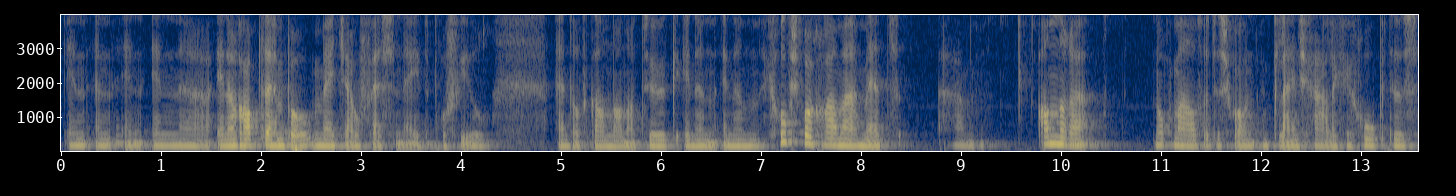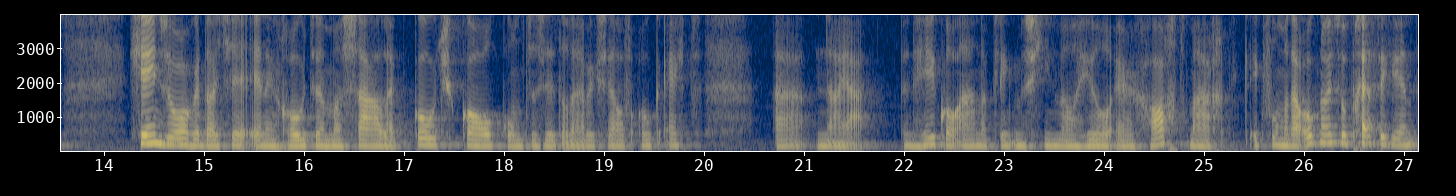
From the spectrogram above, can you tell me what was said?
in, in, in, in, uh, in een rap tempo met jouw Fascinate profiel. En dat kan dan natuurlijk in een, in een groepsprogramma met um, anderen. Nogmaals, het is gewoon een kleinschalige groep. Dus geen zorgen dat je in een grote massale coachcall komt te zitten. Daar heb ik zelf ook echt, uh, nou ja, een hekel aan. Dat klinkt misschien wel heel erg hard, maar ik, ik voel me daar ook nooit zo prettig in.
